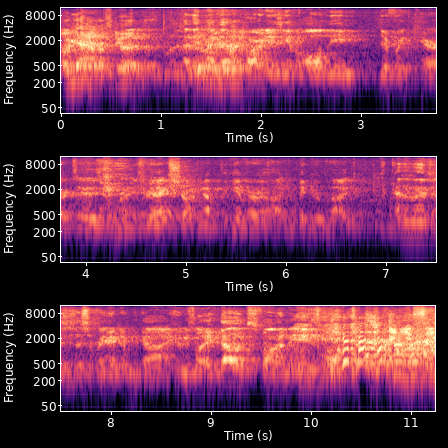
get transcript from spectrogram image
oh yeah, let's do it. I think my favorite part is you have all the different characters from Bronies React showing up to give her a hug, a big group hug. And then there's just this random guy who's like, that looks fun, and he just walks over. And you see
